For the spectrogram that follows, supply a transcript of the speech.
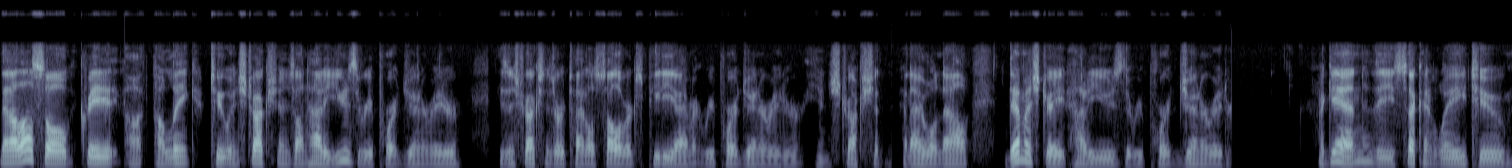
Then I'll also create a, a, link to instructions on how to use the report generator. These instructions are titled SOLIDWORKS PDM Report Generator Instruction. And I will now demonstrate how to use the report generator. Again, the second way to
